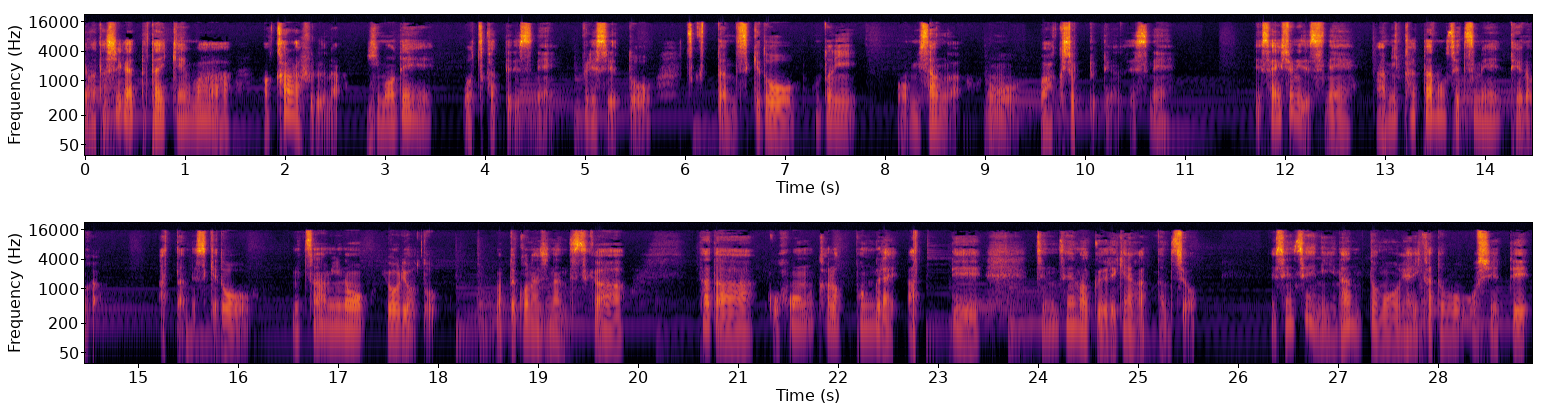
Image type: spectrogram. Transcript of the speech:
私がやった体験は、まあカラフルな紐で、を使ってですね、ブレスレットを作ったんですけど、本当にミサンガのワークショップっていうのですね。で、最初にですね、編み方の説明っていうのがあったんですけど、三つ編みの要領と全く同じなんですが、ただ5本か6本ぐらいあって、全然うまくできなかったんですよ。で先生に何度もやり方を教えて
